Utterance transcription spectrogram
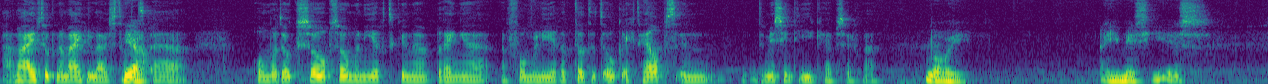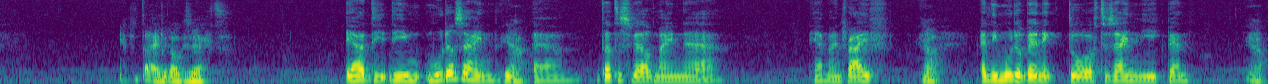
Maar hij heeft ook naar mij geluisterd. Ja. om het ook zo op zo'n manier te kunnen brengen en formuleren dat het ook echt helpt in de missie die ik heb, zeg maar. Mooi. En je missie is. Je hebt het eigenlijk al gezegd. Ja, die, die moeder zijn, Ja, eh, dat is wel mijn, eh, ja, mijn drive. ja, En die moeder ben ik door te zijn wie ik ben. ja.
